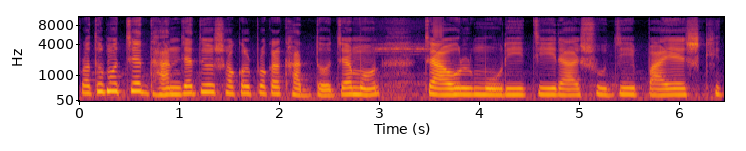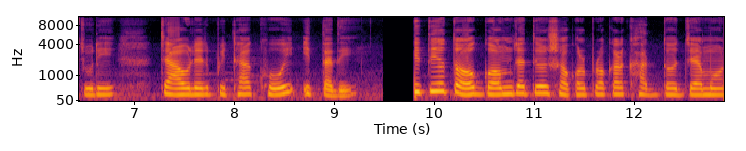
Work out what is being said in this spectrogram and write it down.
প্রথম হচ্ছে ধান জাতীয় সকল প্রকার খাদ্য, যেমন চাউল, মুড়ি, চিরা, সুজি, পায়েস, খিচুড়ি, চাউলের পিঠা, খই ইত্যাদি। তৃতীয়ত গম জাতীয় সকল প্রকার খাদ্য যেমন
